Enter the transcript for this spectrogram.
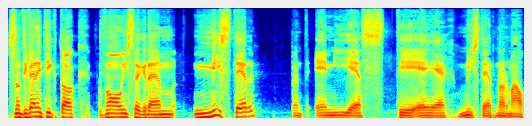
se não tiverem TikTok, vão ao Instagram Mister, portanto, M-I-S-T-E-R, Mister, normal,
